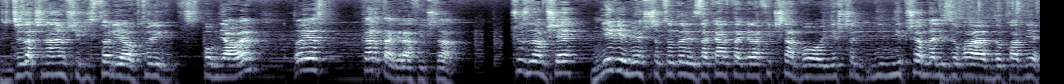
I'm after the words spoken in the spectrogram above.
gdzie zaczynają się historie, o których wspomniałem, to jest karta graficzna. Przyznam się, nie wiem jeszcze co to jest za karta graficzna, bo jeszcze nie, nie przeanalizowałem dokładnie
